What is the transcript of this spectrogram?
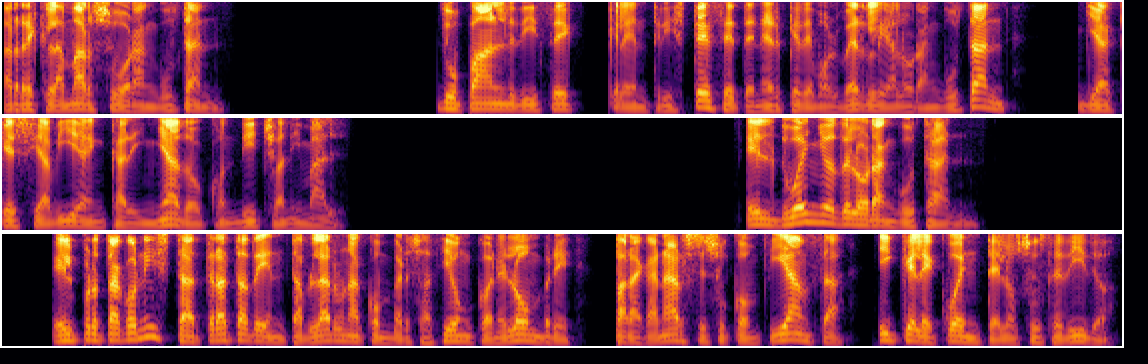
a reclamar su orangután. Dupin le dice que le entristece tener que devolverle al orangután, ya que se había encariñado con dicho animal. El dueño del orangután. El protagonista trata de entablar una conversación con el hombre para ganarse su confianza y que le cuente lo sucedido.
